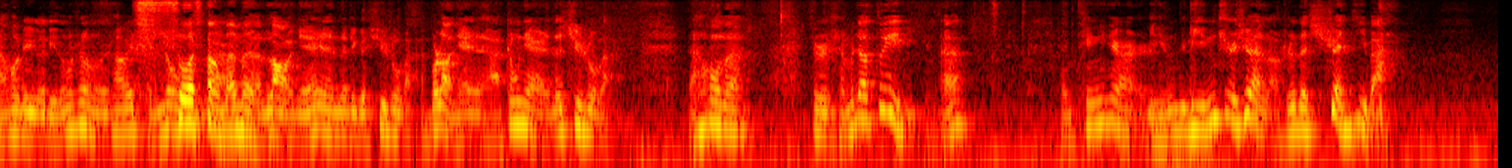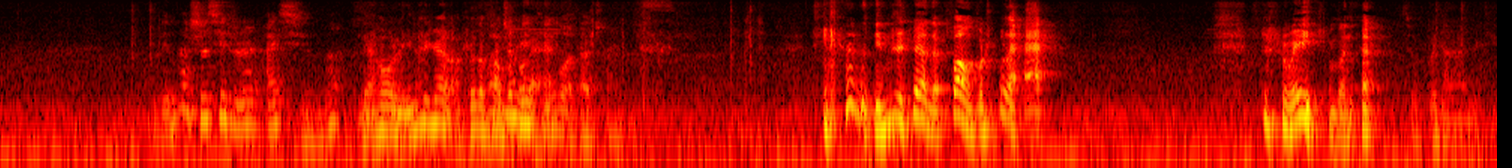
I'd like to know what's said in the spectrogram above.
然后这个李宗盛的稍微沉重说唱版本的老年人的这个叙述版，不是老年人啊，中年人的叙述版。然后呢，就是什么叫对比呢？我们听一下林林志炫老师的炫技版，林大师其实还行啊。然后林志炫老师的放不出来，听过他唱。你看林志炫的放不出来，这是为什么呢？就不想让你听。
